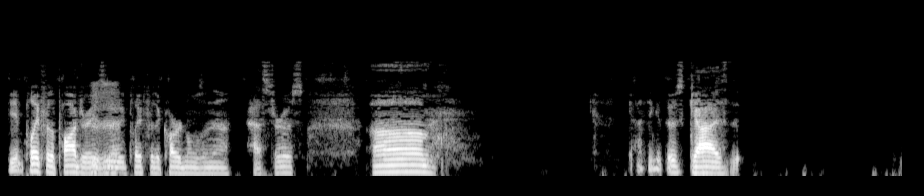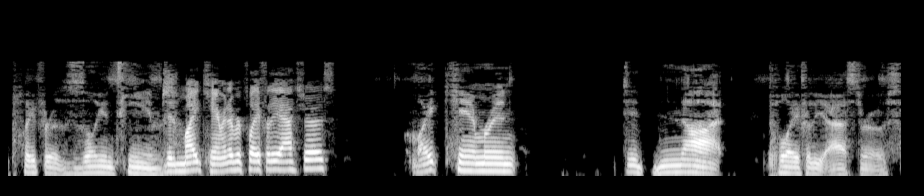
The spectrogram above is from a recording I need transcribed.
He didn't play for the Padres, Mhm. though. He played for the Cardinals and the Astros. Um, gotta think of those guys that played for a zillion teams. Did Mike Cameron ever play for the Astros? Mike Cameron did not play for the Astros.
